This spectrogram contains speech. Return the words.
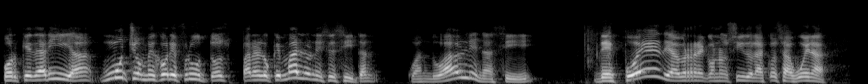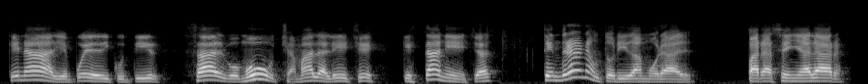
porque daría muchos mejores frutos para los que más lo necesitan, cuando hablen así, después de haber reconocido las cosas buenas que nadie puede discutir, salvo mucha mala leche, que están hechas, tendrán autoridad moral para señalar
